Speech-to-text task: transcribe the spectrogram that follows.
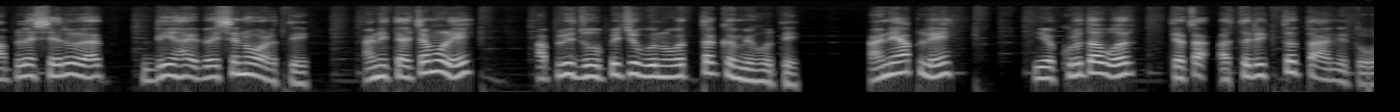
आपल्या शरीरात डिहायड्रेशन वाढते आणि त्याच्यामुळे आपली झोपेची गुणवत्ता कमी होते आणि आपले यकृतावर त्याचा अतिरिक्त ताण येतो.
